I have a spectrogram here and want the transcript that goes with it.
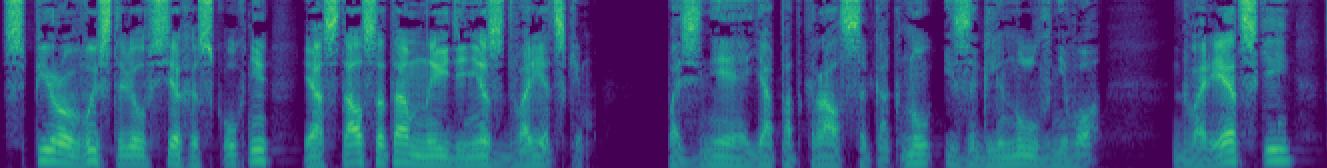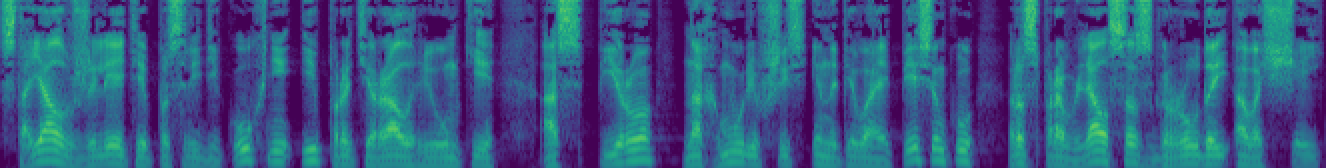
Спиро выставил всех из кухни и остался там наедине с дворецким. Позднее я подкрался к окну и заглянул в него. Дворецкий стоял в жилете посреди кухни и протирал рюмки, а Спиро, нахмурившись и напевая песенку, расправлялся с грудой овощей.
